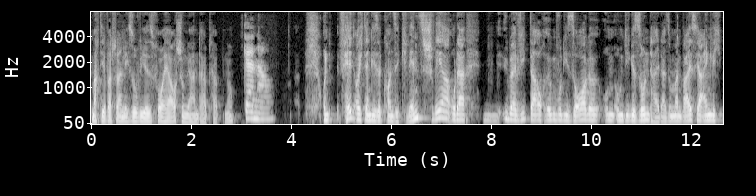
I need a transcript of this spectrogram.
macht ihr wahrscheinlich so, wie ihr es vorher auch schon gehandhabt habt, ne? Genau. Und fällt euch denn diese Konsequenz schwer oder überwiegt da auch irgendwo die Sorge um, um die Gesundheit? Also man weiß ja eigentlich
